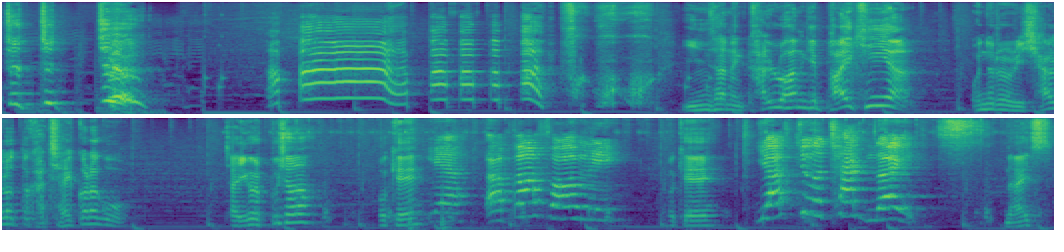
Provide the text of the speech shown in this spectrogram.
쯔쯔쯔쯔 아빠! 아빠 아빠 아빠 아빠 인사는 칼로 하는 게 바이킹이야. 오늘은 우리 샬롯도 같이 할 거라고. 자 이걸 부셔. 오케이. Yeah, 아빠 follow me. 오케이. You have to attack knights. Nice.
